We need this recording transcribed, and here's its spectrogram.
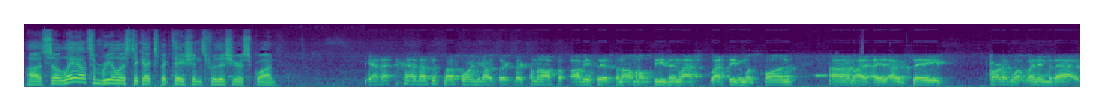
Uh, so, lay out some realistic expectations for this year's squad. Yeah, that that's a tough one. You know, they're they're coming off obviously a phenomenal season. Last last season was fun. Um, I, I, I would say part of what went into that is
